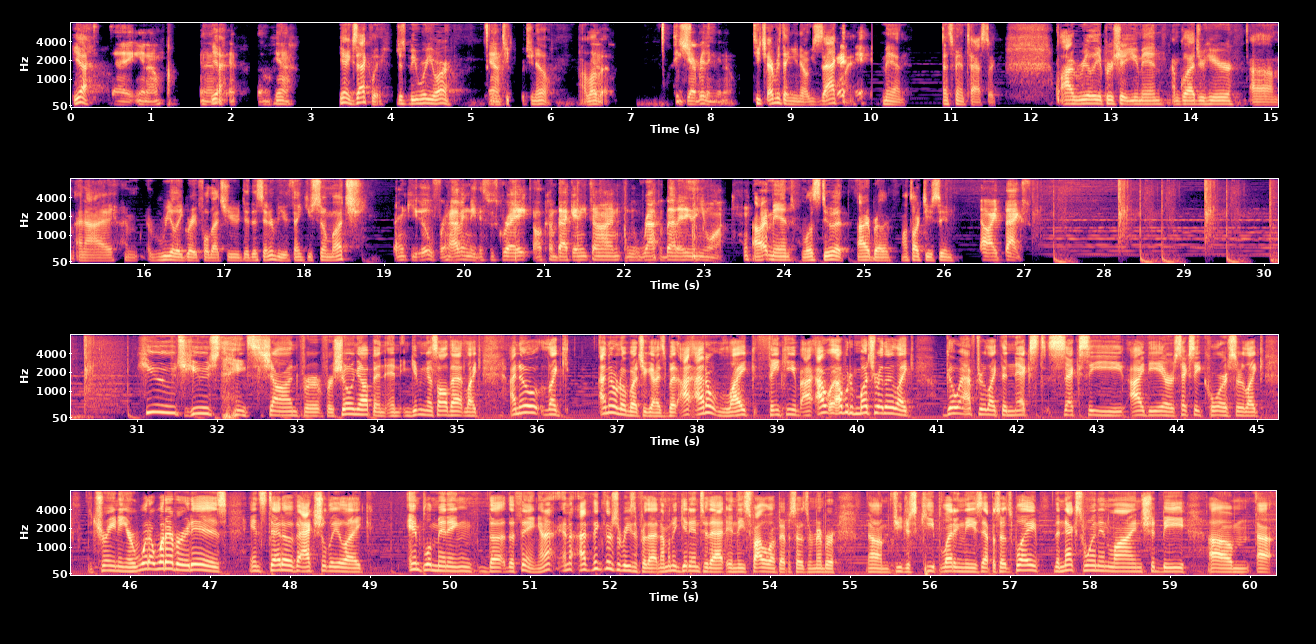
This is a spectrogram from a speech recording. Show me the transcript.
Yeah. Say, you know. And, yeah. And so, yeah. Yeah. Exactly. Just be where you are. Yeah. teach what you know. I love yeah. it. Teach everything you know. Teach everything you know. Exactly. Man, that's fantastic. Well, I really appreciate you, man. I'm glad you're here. Um, and I am really grateful that you did this interview. Thank you so much. Thank you for having me. This was great. I'll come back anytime. We'll rap about anything you want. All right, man. Let's do it. All right, brother. I'll talk to you soon. All right. Thanks. Huge huge thanks sean for for showing up and, and giving us all that like i know like I don't know about you guys, but I, I don't like thinking about. I, I would much rather like go after like the next sexy idea or sexy course or like the training or what, whatever it is instead of actually like implementing the the thing and I, and I think there's a reason for that and i'm going to get into that in these follow-up episodes remember um, if you just keep letting these episodes play the next one in line should be um, uh,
